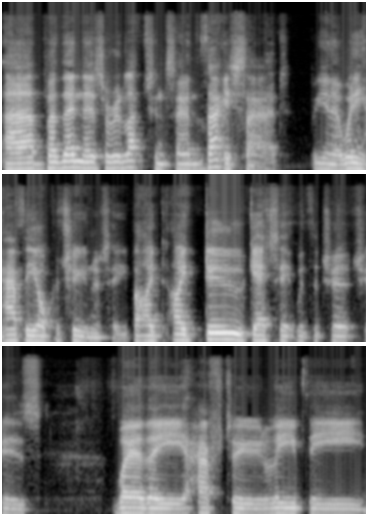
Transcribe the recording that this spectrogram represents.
Uh, but then there's a reluctance, and that is sad. You know, when you have the opportunity, but I I do get it with the churches where they have to leave the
